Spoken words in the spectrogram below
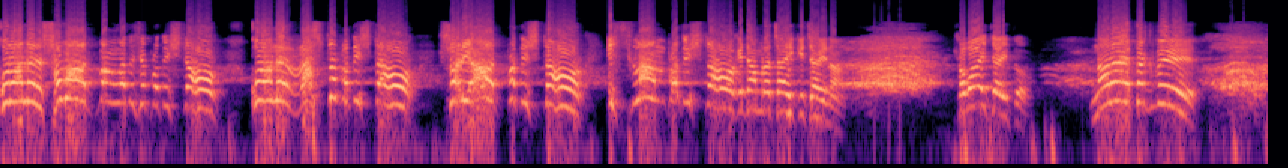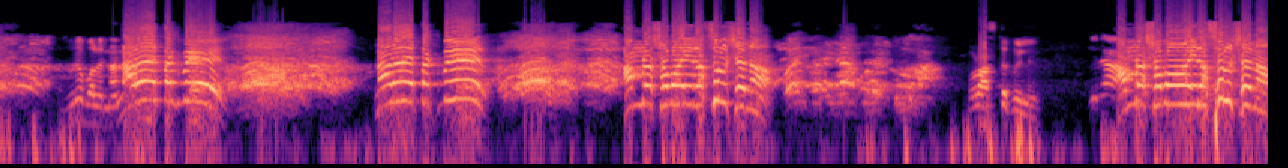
কোরআনের সমাজ বাংলাদেশে প্রতিষ্ঠা হোক। কোরআনের রাষ্ট্র প্রতিষ্ঠা হোক। শরিয়াত প্রতিষ্ঠা হোক। ইসলাম প্রতিষ্ঠা হোক, এটা আমরা চাই কি চাই না? সবাই চাই তো? নারায় থাকবে জুড়ে বলেন না, নারায় থাকবে নারায় তাকবীর। আমরা সবাই রাসূল সেনা। আস্তে কইলেন আমরা সবাই রাসুল সেনা।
